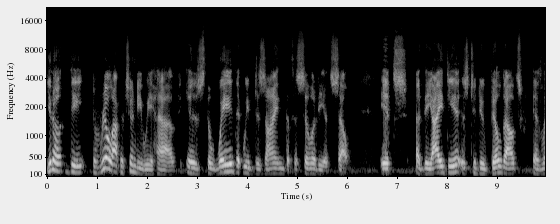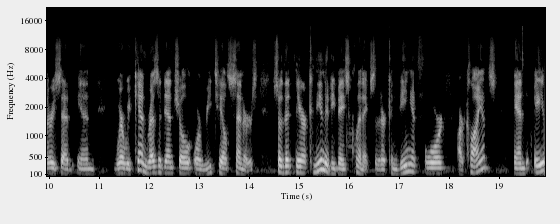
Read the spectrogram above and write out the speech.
You know, the, the real opportunity we have is the way that we've designed the facility itself. It's uh, the idea is to do build outs, as Larry said, in where we can residential or retail centers so that they are community based clinics that are convenient for our clients and a,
